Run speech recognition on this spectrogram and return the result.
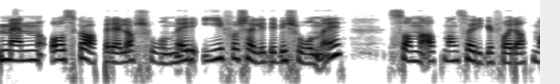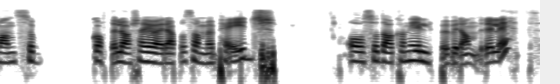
Men å skape relasjoner i forskjellige divisjoner, sånn at man sørger for at man så godt det lar seg gjøre er på samme page, og så da kan hjelpe hverandre litt.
